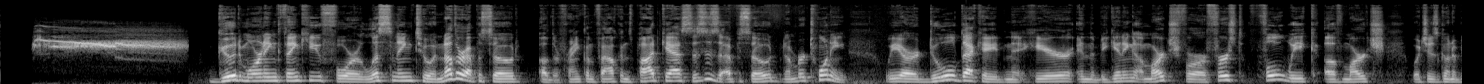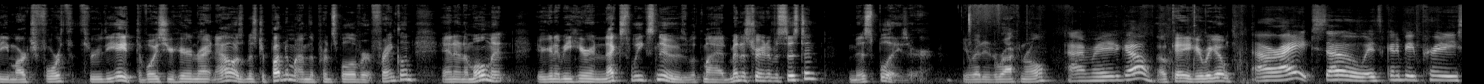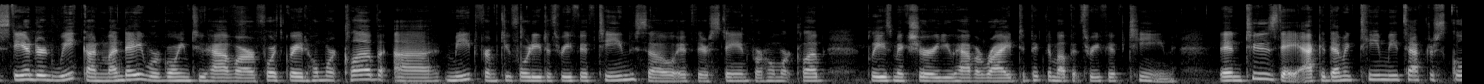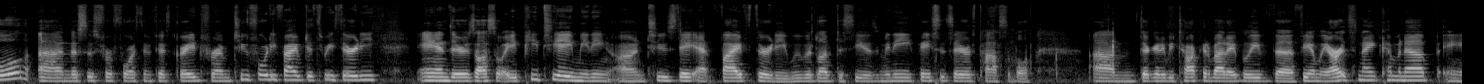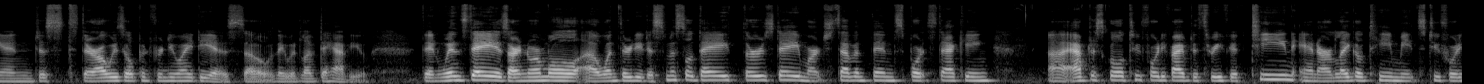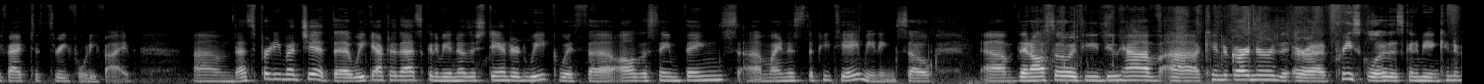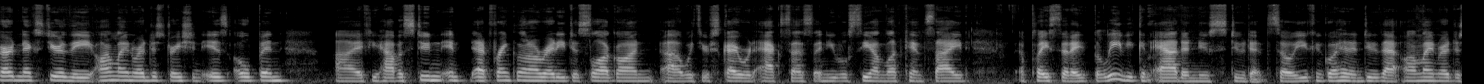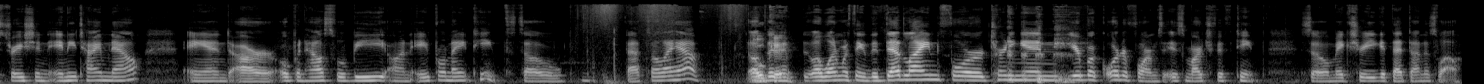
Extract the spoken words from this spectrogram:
Good morning. Thank you for listening to another episode of the Franklin Falcons podcast. This is episode number 20. We are dual decading it here in the beginning of March for our first full week of March, which is going to be March 4th through the 8th. The voice you're hearing right now is Mr. Putnam. I'm the principal over at Franklin. And in a moment, you're going to be hearing next week's news with my administrative assistant, Miss Blazer. You ready to rock and roll? I'm ready to go. Okay, here we go. All right, so it's going to be a pretty standard week. On Monday, we're going to have our fourth grade homework club uh, meet from 2:40 to 3:15. So if they're staying for homework club, please make sure you have a ride to pick them up at 3:15. Then Tuesday, academic team meets after school, uh, and this is for fourth and fifth grade from 2:45 to 3:30. And there's also a PTA meeting on Tuesday at 5:30. We would love to see as many faces there as possible. Um, they're going to be talking about, I believe, the Family Arts Night coming up, and just they're always open for new ideas. So they would love to have you. Then Wednesday is our normal uh, 1:30 dismissal day. Thursday, March 7th, then sports stacking. Uh, after school 2:45 to 3:15, and our Lego team meets 2:45 to 3:45. Um, that's pretty much it. The week after that's going to be another standard week with uh, all the same things, uh, minus the PTA meeting. So. Um, then also, if you do have a kindergartner or a preschooler that's going to be in kindergarten next year, the online registration is open. Uh, if you have a student in, at Franklin already, just log on uh, with your Skyward Access, and you will see on the left hand side a place that I believe you can add a new student. So you can go ahead and do that online registration anytime now. And our open house will be on April 19th. So that's all I have. Oh, Okay. The, well, one more thing the deadline for turning in yearbook order forms is March 15th. So make sure you get that done as well.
